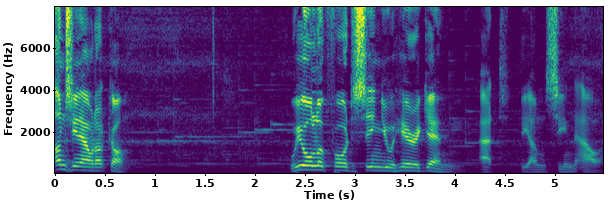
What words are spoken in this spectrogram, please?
unseenhour.com. We all look forward to seeing you here again at the Unseen Hour.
